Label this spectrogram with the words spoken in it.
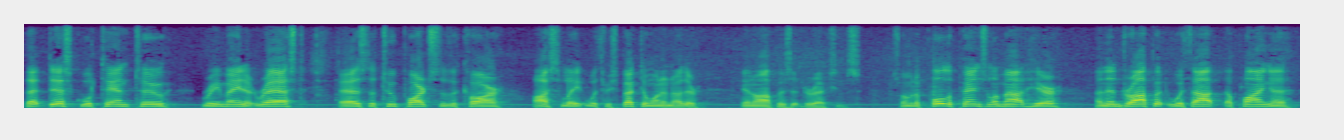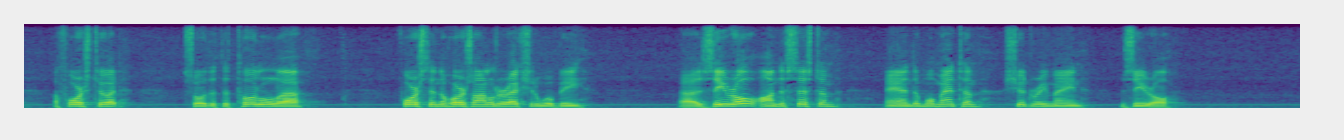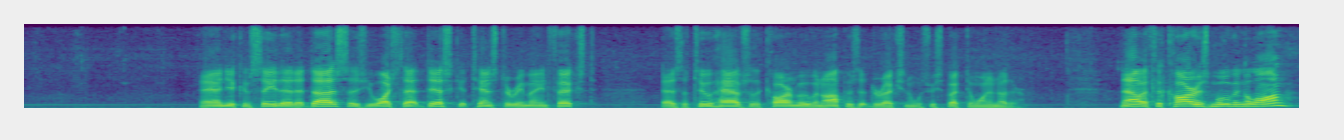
that disc will tend to remain at rest as the two parts of the car oscillate with respect to one another in opposite directions. So I'm going to pull the pendulum out here and then drop it without applying a, a force to it so that the total uh, force in the horizontal direction will be uh, zero on the system, and the momentum should remain zero. And you can see that it does. As you watch that disk, it tends to remain fixed as the two halves of the car move in opposite direction with respect to one another. Now, if the car is moving along,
